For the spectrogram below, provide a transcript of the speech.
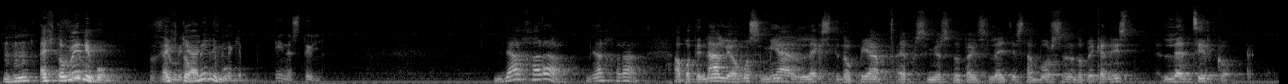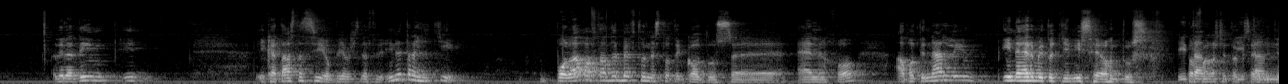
Μμμ, Έχει το μήνυμο. Δύο Έχει το μιλιάκια, μήνυμο. φίλε, και είναι στυλ. Μια χαρά, μια χαρά. Από την άλλη όμως, μια λέξη την οποία έχω σημειώσει εδώ πέρα στους Lakers θα μπορούσε να το πει κανείς λετσίρκο. Δηλαδή η, η κατάσταση η οποία βρίσκεται αυτή είναι τραγική. Πολλά από αυτά δεν πέφτουν στο δικό του έλεγχο. Από την άλλη, είναι έρμη των κινήσεών τους. Ήταν- Προφανώς και το ξέρετε ήταν, και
